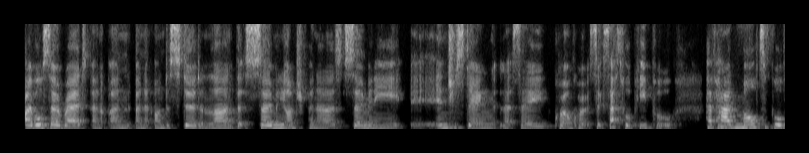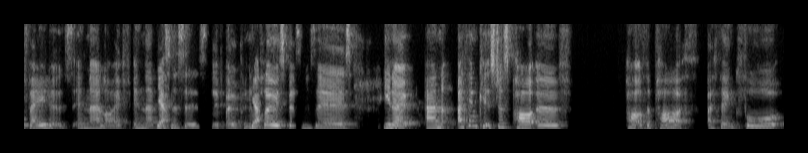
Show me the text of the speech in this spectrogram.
i've also read and, and and understood and learned that so many entrepreneurs so many interesting let's say quote unquote successful people have had mm. multiple failures in their life in their yeah. businesses they've opened and closed businesses you know yeah. and i think it's just part of part of the path i think for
